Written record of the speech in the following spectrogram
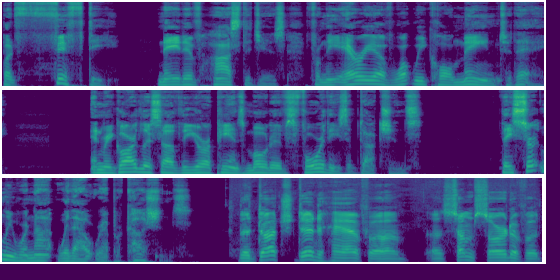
but 50 native hostages from the area of what we call Maine today. And regardless of the Europeans' motives for these abductions, they certainly were not without repercussions. The Dutch did have. Uh uh, some sort of a,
